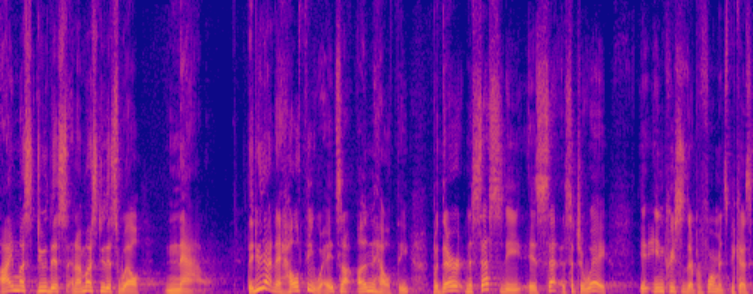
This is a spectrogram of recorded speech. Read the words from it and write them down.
I must do this and I must do this well now. They do that in a healthy way, it's not unhealthy, but their necessity is set in such a way it increases their performance because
